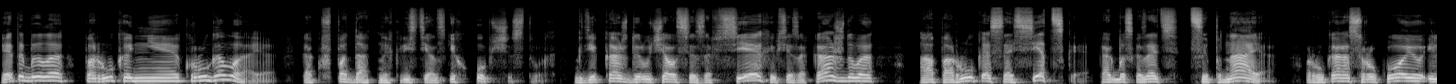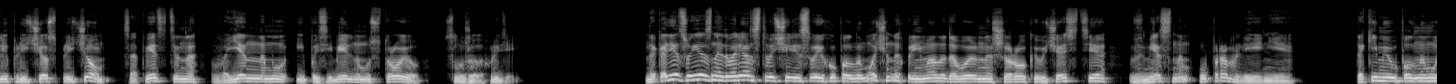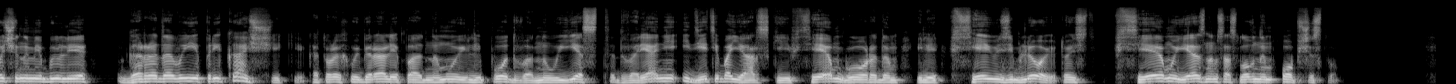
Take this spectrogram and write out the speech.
Это была порука не круговая, как в податных крестьянских обществах, где каждый ручался за всех и все за каждого, а порука соседская, как бы сказать, цепная, рука с рукою или плечо с плечом, соответственно, военному и поземельному строю служилых людей. Наконец, уездное дворянство через своих уполномоченных принимало довольно широкое участие в местном управлении. Такими уполномоченными были городовые приказчики, которых выбирали по одному или по два на уезд дворяне и дети боярские всем городом или всею землею, то есть всем уездным сословным обществом.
